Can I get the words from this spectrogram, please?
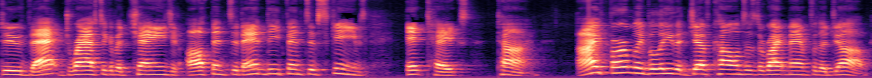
do that drastic of a change in offensive and defensive schemes, it takes time. I firmly believe that Geoff Collins is the right man for the job.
